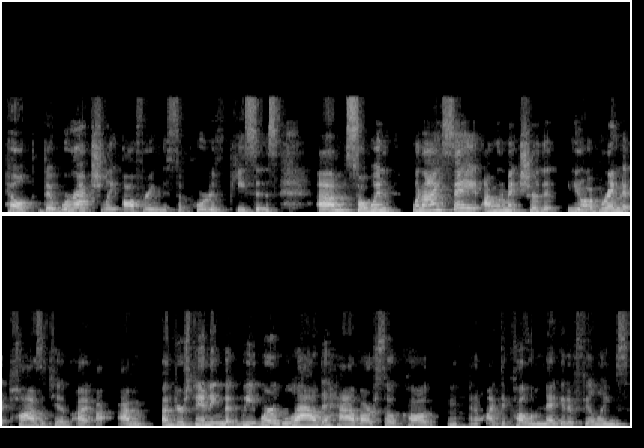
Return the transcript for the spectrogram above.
health that we're actually offering the supportive pieces um, so when when i say i want to make sure that you know a brain that positive I, I am understanding that we, we're allowed to have our so-called mm-hmm. i don't like to call them negative feelings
